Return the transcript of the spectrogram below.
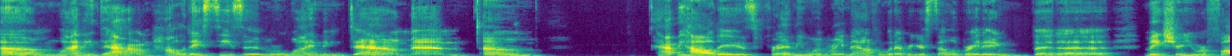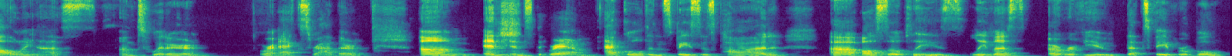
Um, winding down, holiday season. We're winding down, man. Um, happy holidays for anyone right now for whatever you're celebrating. But uh, make sure you are following us on Twitter or X rather, um, and Instagram at Golden Spaces Pod. Uh, also, please leave us a review that's favorable,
